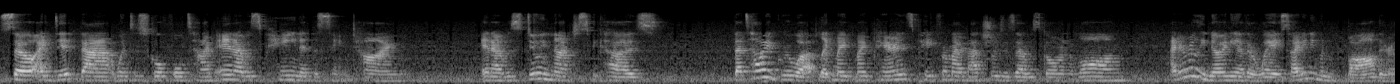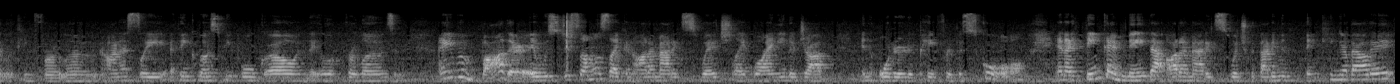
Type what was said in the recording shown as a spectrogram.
so I did that, went to school full time, and I was paying at the same time. And I was doing that just because that's how I grew up. Like my, my parents paid for my bachelor's as I was going along. I didn't really know any other way, so I didn't even bother looking for a loan. Honestly, I think most people go and they look for loans, and I didn't even bother. It was just almost like an automatic switch, like, well, I need a job in order to pay for the school. And I think I made that automatic switch without even thinking about it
